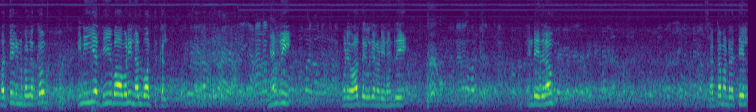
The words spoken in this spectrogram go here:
பத்திரிகை நபர்களுக்கும் இனிய தீபாவளி நல்வாழ்த்துக்கள். நன்றி. உங்களுடைய வாழ்த்துக்களுக்கு என்னுடைய நன்றி. இன்றைய தினம் சட்டமன்றத்தில்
